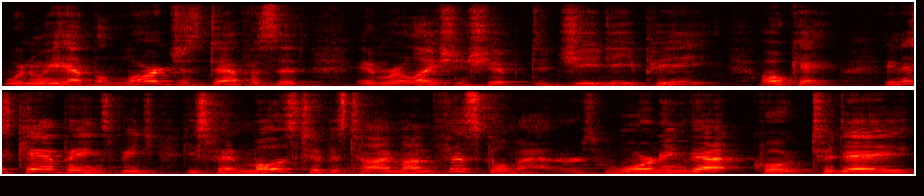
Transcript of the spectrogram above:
when we had the largest deficit in relationship to GDP. Okay, in his campaign speech, he spent most of his time on fiscal matters, warning that, quote, today,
